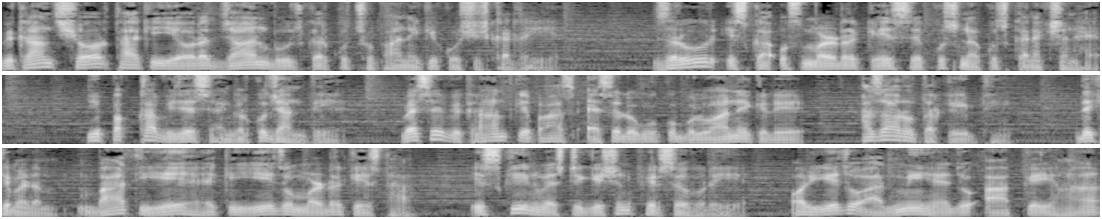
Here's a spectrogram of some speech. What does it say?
विक्रांत श्योर था कि ये औरत जानबूझकर कुछ छुपाने की कोशिश कर रही है। ज़रूर इसका उस मर्डर केस से कुछ न कुछ कनेक्शन है। ये पक्का विजय सेंगर को जानती है। वैसे विक्रांत के पास ऐसे लोगों को बुलवाने के लिए हज़ारों तरकीब थी। देखिए मैडम, बात ये है कि ये जो मर्डर केस था, इसकी इन्वेस्टिगेशन फिर से हो रही है। और ये जो आदमी है जो आपके यहाँ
